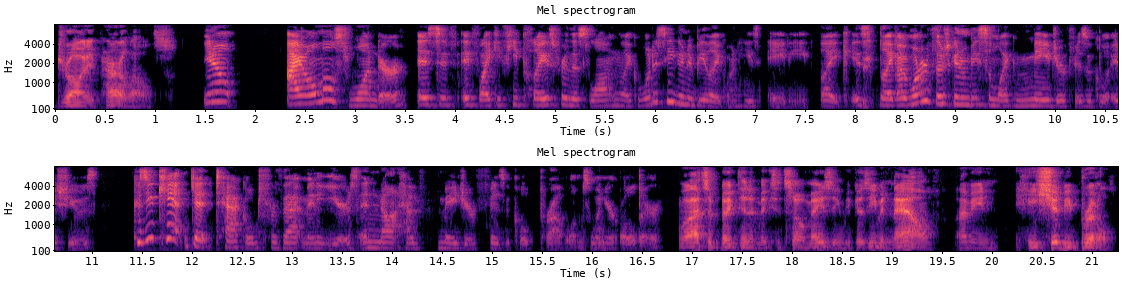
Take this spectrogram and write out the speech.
draw any parallels. You know, I almost wonder is if, if like if he plays for this long, like what is he gonna be like when he's eighty? Like is like I wonder if there's gonna be some like major physical issues. Cause you can't get tackled for that many years and not have major physical problems when you're older. Well, that's a big thing that makes it so amazing because even now, I mean, he should be brittle.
